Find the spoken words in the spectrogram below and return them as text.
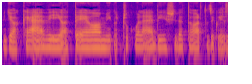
ugye a kávé, a tea, még a csokoládé is ide tartozik, vagy az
